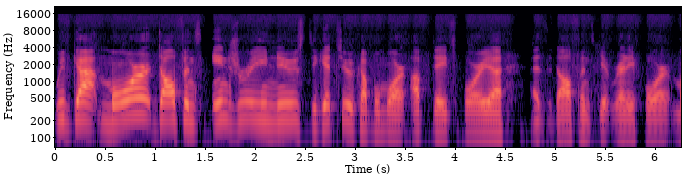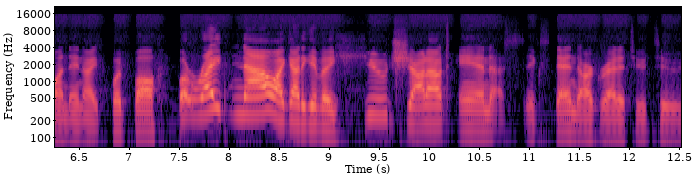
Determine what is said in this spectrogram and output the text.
we've got more Dolphins injury news to get to, a couple more updates for you as the Dolphins get ready for Monday Night Football. But right now, I got to give a huge shout out and extend our gratitude to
